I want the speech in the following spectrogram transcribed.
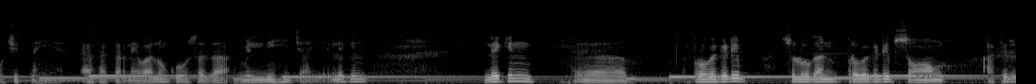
उचित नहीं है। ऐसा करने वालों को सज़ा मिलनी ही चाहिए, लेकिन लेकिन प्रोवोकेटिव स्लोगन प्रोवोकेटिव सॉन्ग आखिर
